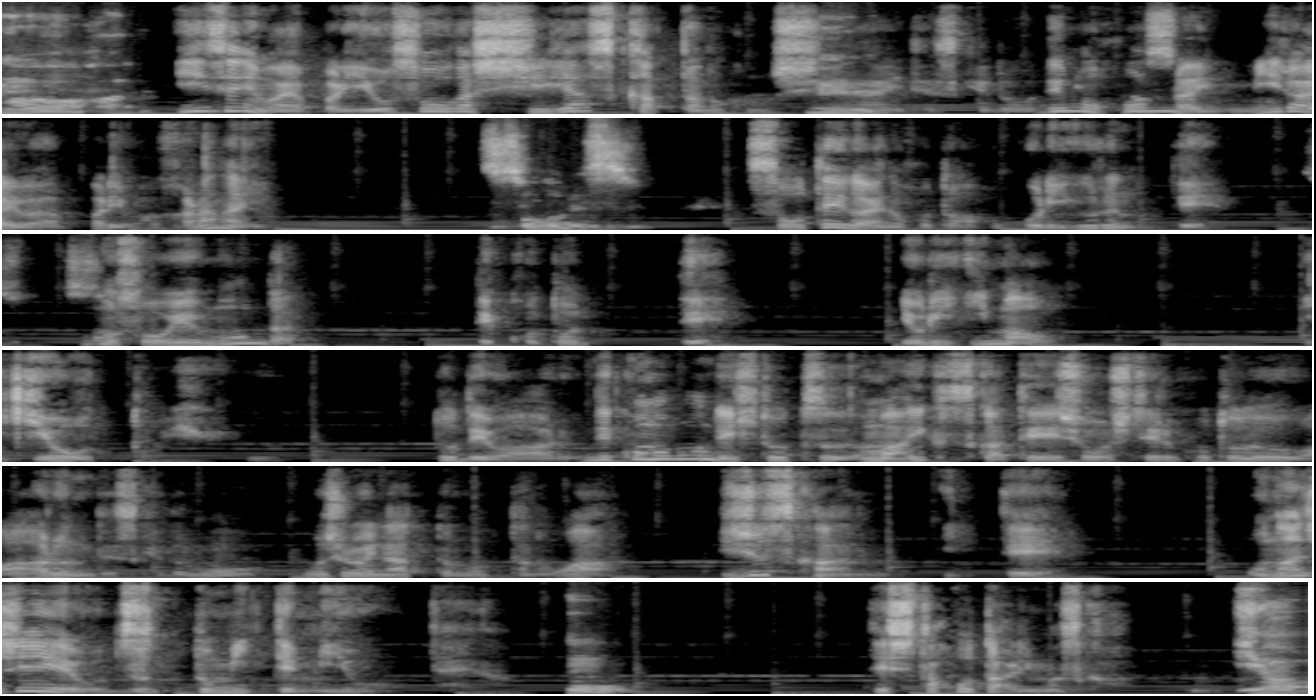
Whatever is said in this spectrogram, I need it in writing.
はい、以前はやっぱり予想がしやすかったのかもしれないですけど、うん、でも本来未来はやっぱり分からないそうです想定外のことは起こりうるのでもうそういうもんだってことでより今を生きようということではある。で、この本で一つ、まあ、いくつか提唱していることはあるんですけども、面白いなって思ったのは、美術館行って、同じ絵をずっと見てみようみたいな。うん。で、したことありますか？いや。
